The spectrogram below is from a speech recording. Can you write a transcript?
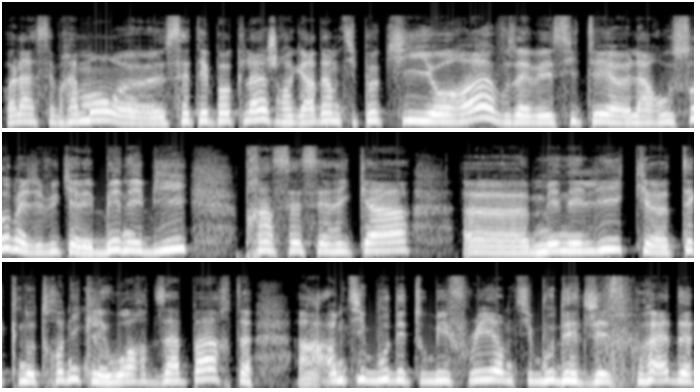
voilà, c'est vraiment euh, cette époque-là. Je regardais un petit peu qui y aura. Vous avez cité euh, la Rousseau, mais j'ai vu qu'il y avait Benebi, Princesse Erika, euh, euh, Technotronic, les Worlds Apart, un, petit bout des To Be Free, un petit bout des J-Squad,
